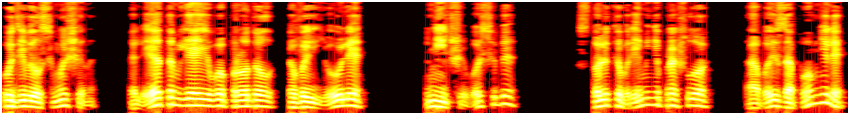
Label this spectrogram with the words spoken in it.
Удивился мужчина. Летом я его продал, в июле. Ничего себе! Столько времени прошло, а вы запомнили?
